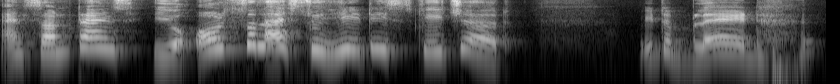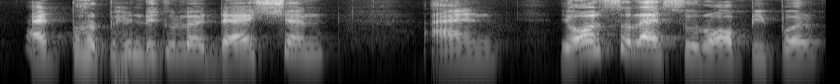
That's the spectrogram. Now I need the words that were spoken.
and sometimes he also likes to hit his teacher with a blade at perpendicular direction and he also likes to rob people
